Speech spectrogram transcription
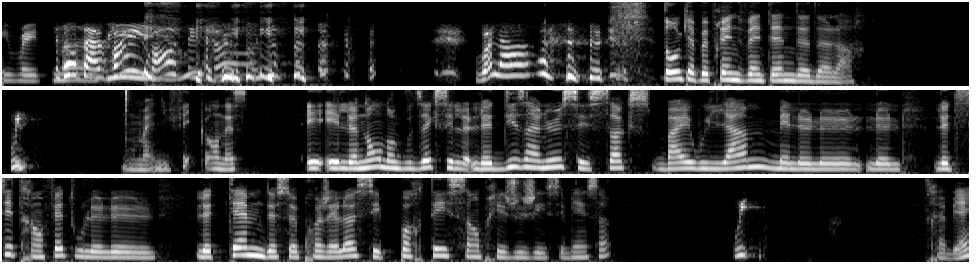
Ils maintenant. sont à 20, oui. bon, c'est ça. voilà. Donc, à peu près une vingtaine de dollars. Oui. Magnifique. On a... et, et le nom, donc, vous disiez que c'est le, le designer, c'est Socks by William, mais le, le, le, le titre, en fait, ou le, le, le thème de ce projet-là, c'est Porter sans préjugés. C'est bien ça? Oui. Très bien.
